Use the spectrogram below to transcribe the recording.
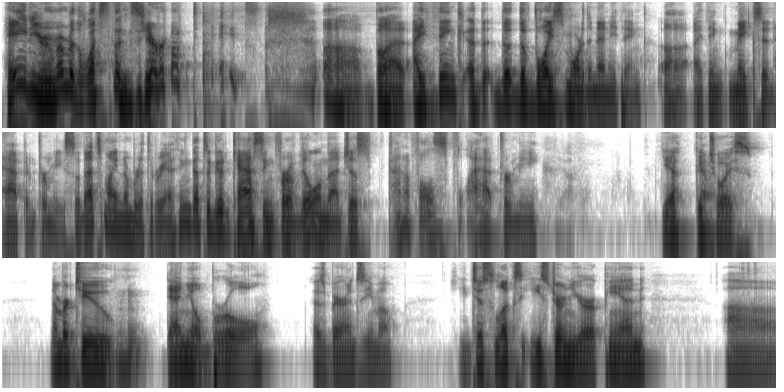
Hey, do you remember the less than zero dates? Uh, but I think uh, the, the the voice more than anything, uh, I think makes it happen for me. So that's my number three. I think that's a good casting for a villain that just kind of falls flat for me. Yeah, good choice. Number 2 Daniel Bruhl as Baron Zemo. He just looks Eastern European. Uh,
